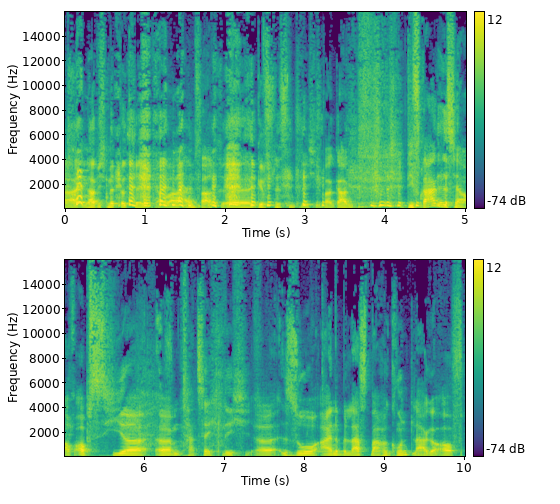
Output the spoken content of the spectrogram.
nein, habe ich mitbekriegt, aber einfach äh, geflissentlich übergangen. Die Frage ist ja auch, ob es hier ähm, tatsächlich äh, so eine belastbare Grundlage auf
